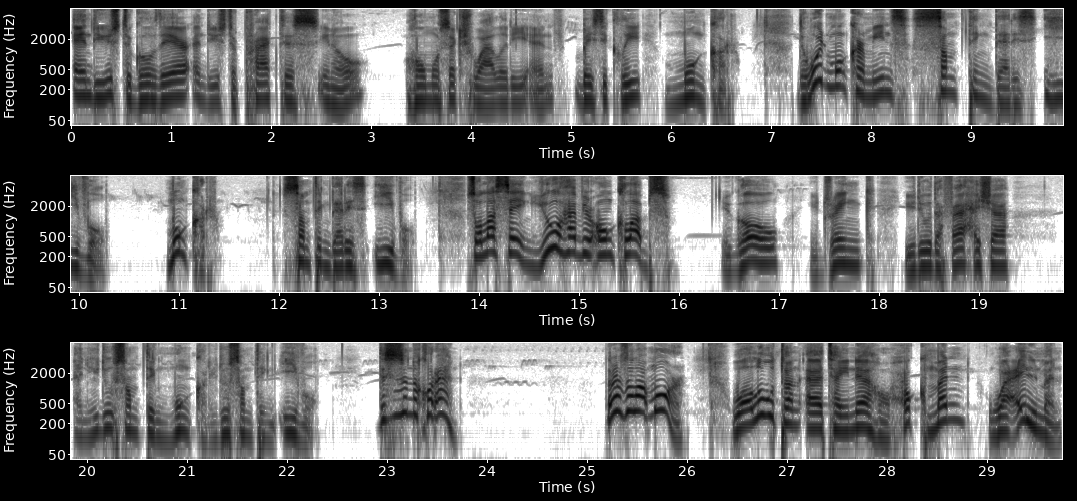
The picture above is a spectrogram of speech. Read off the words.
And they used to go there and they used to practice, you know, homosexuality and basically munkar. The word munkar means something that is evil. Munkar, something that is evil. So Allah's saying, you have your own clubs. You go, you drink, you do the fahisha, and you do something munkar, you do something evil. This is in the Quran. There's a lot more. وَلُوطًا آتَيْنَاهُ حُكْمًا وعلما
